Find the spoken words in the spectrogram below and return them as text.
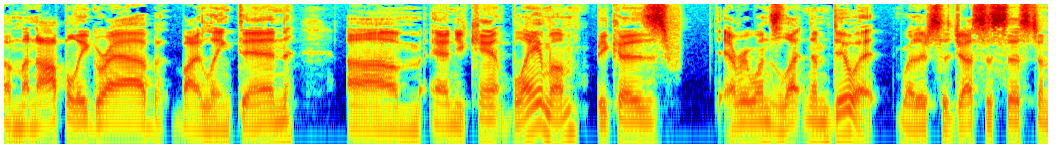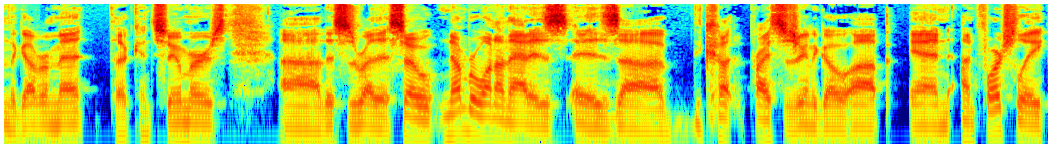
a monopoly grab by LinkedIn. Um, and you can't blame them because everyone's letting them do it, whether it's the justice system, the government, the consumers. Uh, this is where this. So number one on that is is uh, cut, prices are going to go up, and unfortunately.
